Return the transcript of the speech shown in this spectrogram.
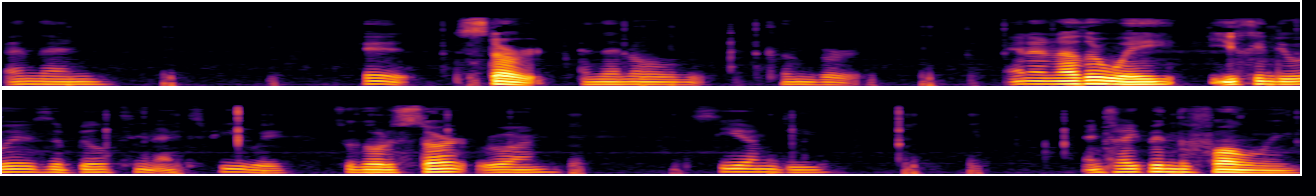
and then hit start and then it'll convert. And another way you can do it is a built-in XP way. So go to start, run, CMD, and type in the following.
